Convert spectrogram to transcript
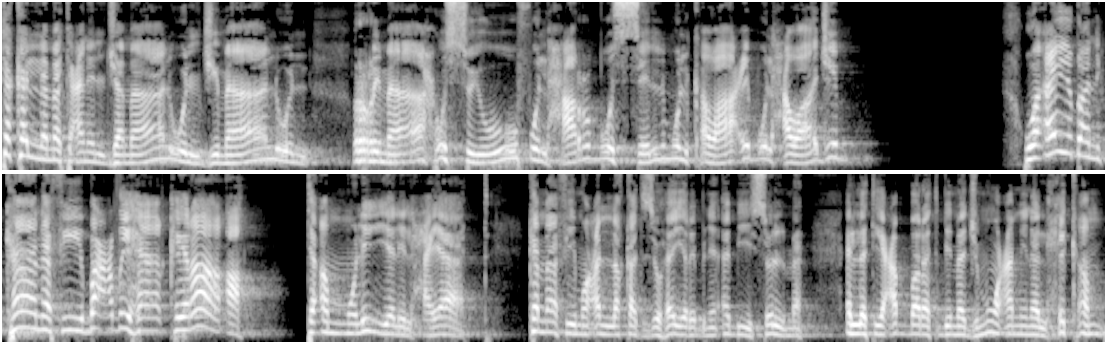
تكلمت عن الجمال والجمال والرماح والسيوف والحرب والسلم والكواعب والحواجب. وأيضا كان في بعضها قراءة تأملية للحياة كما في معلقة زهير بن أبي سلمة التي عبرت بمجموعة من الحكم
